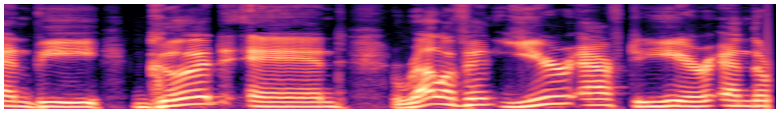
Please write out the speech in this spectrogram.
and be good and relevant year after year. And the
